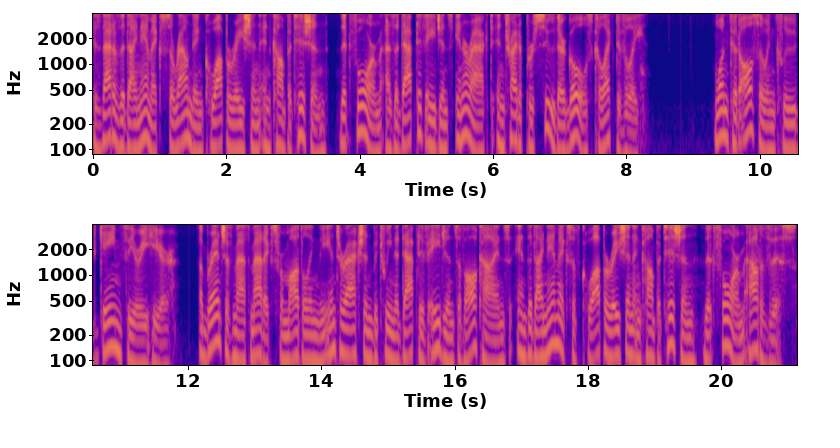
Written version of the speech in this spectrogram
is that of the dynamics surrounding cooperation and competition that form as adaptive agents interact and try to pursue their goals collectively. One could also include game theory here, a branch of mathematics for modeling the interaction between adaptive agents of all kinds and the dynamics of cooperation and competition that form out of this.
